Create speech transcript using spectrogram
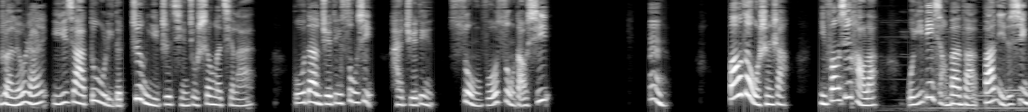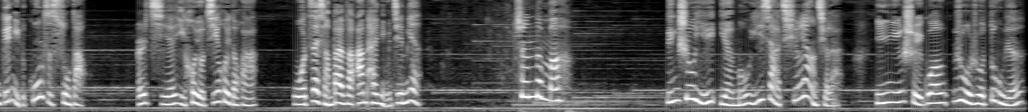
阮流然一下肚里的正义之情就升了起来。不但决定送信，还决定送佛送到西。嗯，包在我身上，你放心好了，我一定想办法把你的信给你的公子送到。而且以后有机会的话，我再想办法安排你们见面。真的吗？林淑仪眼眸一下清亮起来，盈盈水光，弱弱动人，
